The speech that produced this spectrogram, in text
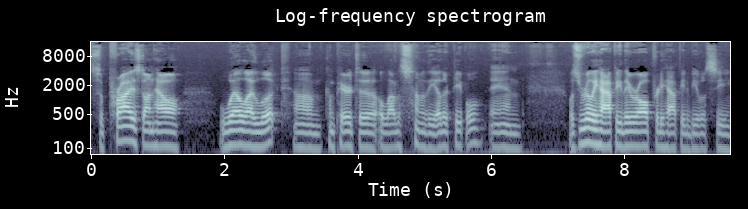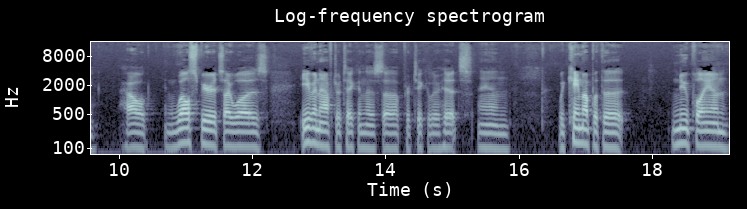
surprised on how well I looked um, compared to a lot of some of the other people, and was really happy. They were all pretty happy to be able to see how in well spirits I was, even after taking those uh, particular hits. And we came up with a new plan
